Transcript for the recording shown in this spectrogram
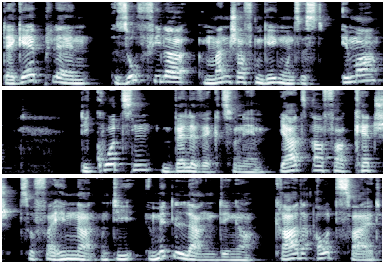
Der Gameplan so vieler Mannschaften gegen uns ist immer, die kurzen Bälle wegzunehmen, Yards after Catch zu verhindern und die mittellangen Dinger, gerade outside,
